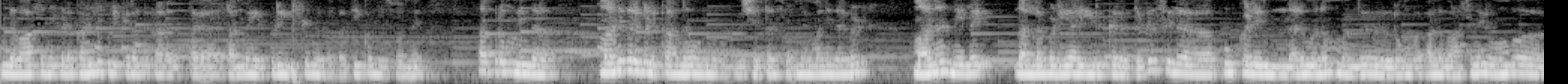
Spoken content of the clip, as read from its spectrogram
இந்த வாசனைகளை கண்டுபிடிக்கிறதுக்கான த தன்மை எப்படி இருக்குங்கிறத பற்றி கொஞ்சம் சொன்னேன். அப்புறம் இந்த மனிதர்களுக்கான ஒரு விஷயத்த சொன்னேன். மனிதர்கள் மனநிலை நல்லபடியாக இருக்கிறதுக்கு சில பூக்களின் நறுமணம் வந்து ரொம்ப அந்த வாசனை ரொம்ப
